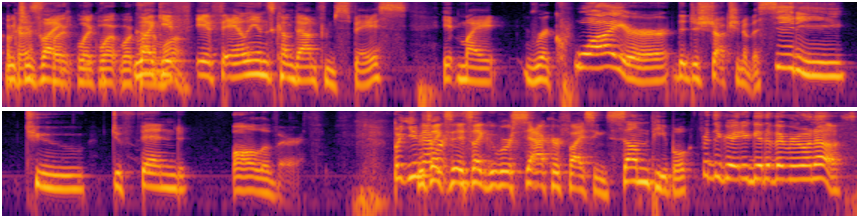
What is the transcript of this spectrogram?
Which is like like, like what? What kind like of if if aliens come down from space, it might require the destruction of a city to defend all of Earth. But you know It's never. like it's like we're sacrificing some people for the greater good of everyone else.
